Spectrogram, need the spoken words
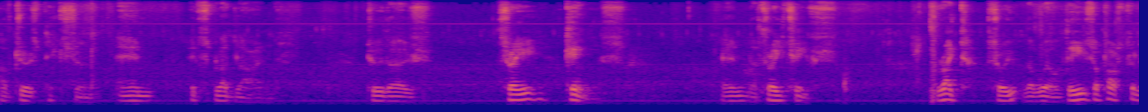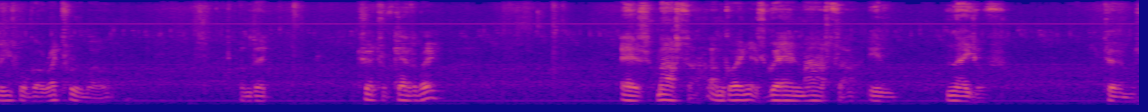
of jurisdiction and its bloodlines to those three kings and the three chiefs right through the world. These apostles will go right through the world from the Church of Canterbury as master. I'm going as Grand Master in native terms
